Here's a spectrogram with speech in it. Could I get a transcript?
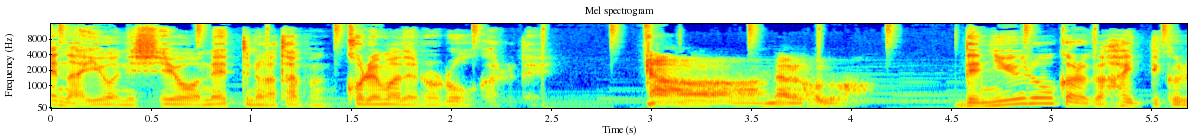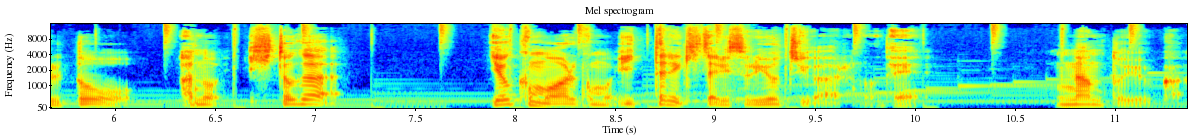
えないようにしようねっていうのが多分これまでのローカルで。ああ、なるほど。で、ニューローカルが入ってくると、あの、人が良くも悪くも行ったり来たりする余地があるので、なんというか、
